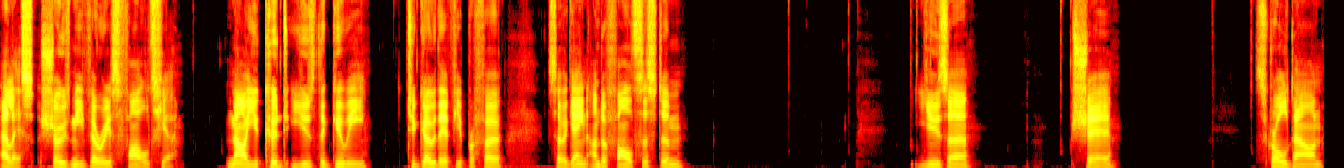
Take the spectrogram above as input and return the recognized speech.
ls shows me various files here. Now you could use the GUI to go there if you prefer. So again, under file system, user, share, scroll down,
